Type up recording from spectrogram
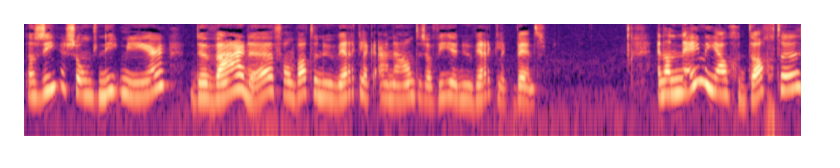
dan zie je soms niet meer de waarde van wat er nu werkelijk aan de hand is of wie je nu werkelijk bent. En dan nemen jouw gedachten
